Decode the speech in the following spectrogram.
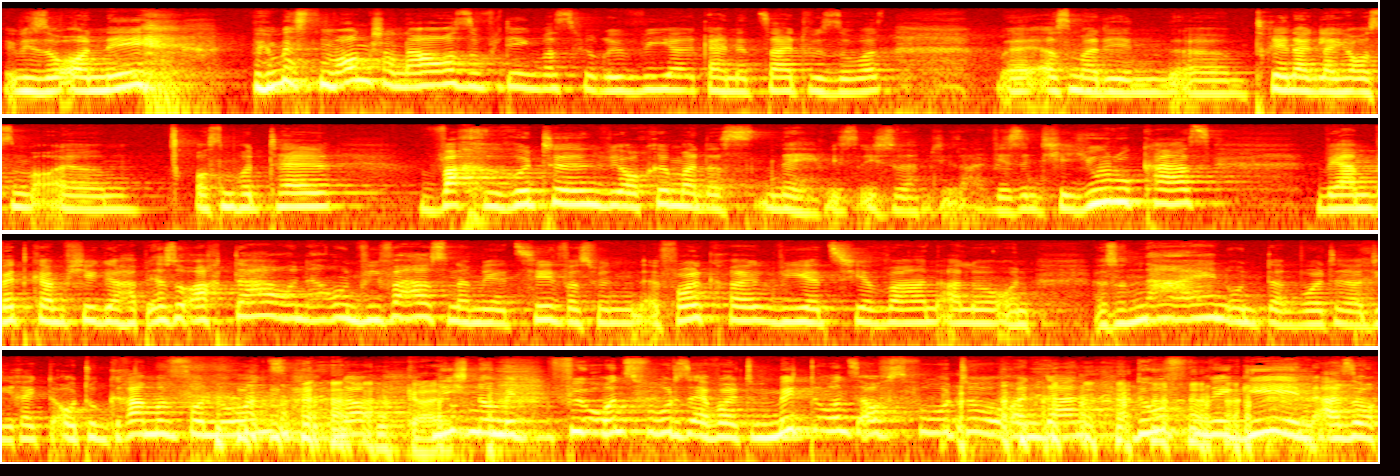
wieso, oh nee, wir müssen morgen schon nach Hause fliegen, was für Revier, keine Zeit für sowas. Äh, erstmal den äh, Trainer gleich aus dem, ähm, aus dem Hotel wachrütteln, wie auch immer. Das, nee, ich so, hab ich gesagt, wir sind hier Judokas. Wir haben einen Wettkampf hier gehabt. Er so, ach da und, und wie war es? Und haben mir erzählt, was für ein erfolgreich wir jetzt hier waren alle. Und er so, nein. Und dann wollte er direkt Autogramme von uns. Noch, nicht nur mit, für uns Fotos, er wollte mit uns aufs Foto. Und dann durften wir gehen. Also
